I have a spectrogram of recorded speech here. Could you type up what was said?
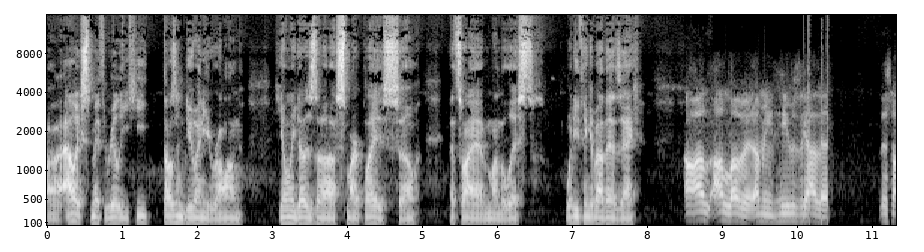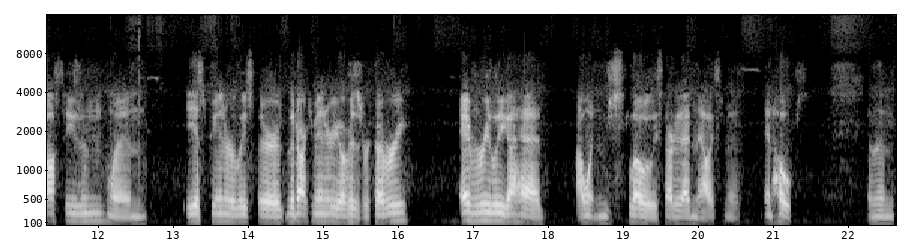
Uh, Alex Smith really, he doesn't do any wrong. He only does uh, smart plays, so that's why I have him on the list. What do you think about that, Zach? Oh, I, I love it. I mean, he was the guy that this off season when ESPN released their the documentary of his recovery, every league I had, I went and slowly started adding Alex Smith in hopes. And then,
